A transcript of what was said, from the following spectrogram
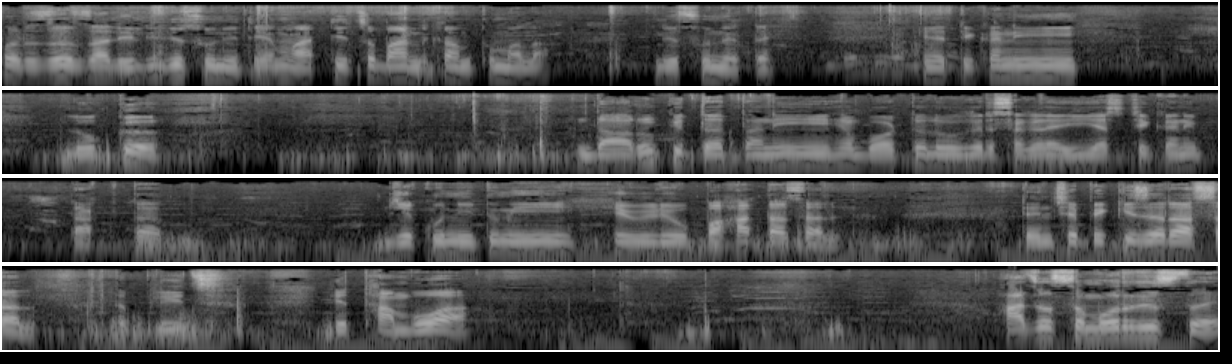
पडझड झालेली दिसून येते. मातीचं बांधकाम तुम्हाला दिसून येत आहे या ठिकाणी लोक दारू पितात आणि ह्या बॉटल वगैरे सगळ्या याच ठिकाणी टाकतात. जे कोणी तुम्ही हे व्हिडिओ पाहत असाल त्यांच्यापैकी जर असाल तर प्लीज हे थांबवा. हा जो समोर दिसतोय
